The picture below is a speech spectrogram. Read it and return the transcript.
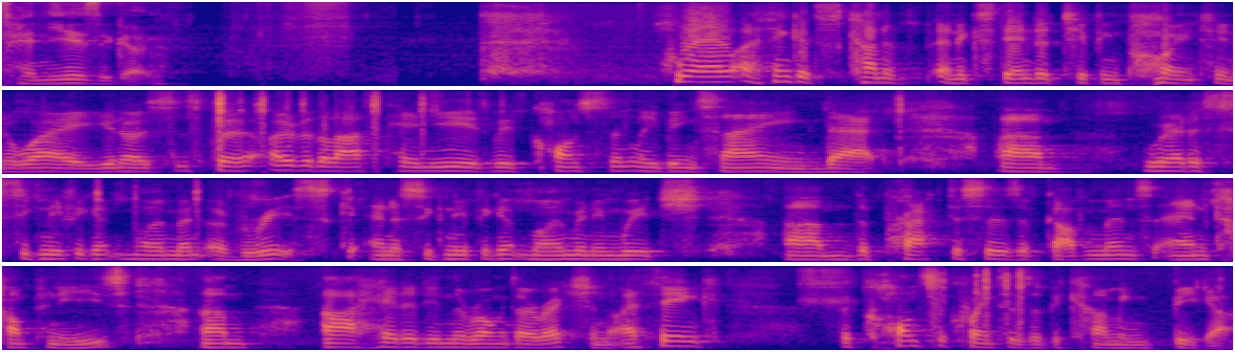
ten years ago? Well, I think it's kind of an extended tipping point in a way. You know, for over the last 10 years, we've constantly been saying that um, we're at a significant moment of risk and a significant moment in which um, the practices of governments and companies um, are headed in the wrong direction. I think the consequences are becoming bigger.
